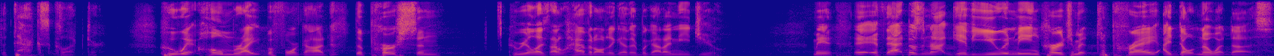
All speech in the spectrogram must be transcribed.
The tax collector who went home right before God? The person who realized, I don't have it all together, but God, I need you. Man, if that does not give you and me encouragement to pray, I don't know what does.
